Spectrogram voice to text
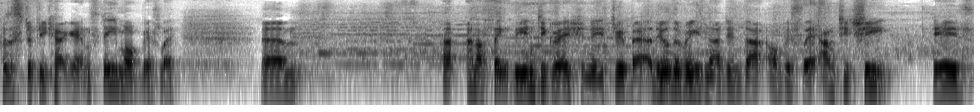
for the stuff you can't get on Steam, obviously. Um, and I think the integration needs to be better. The other reason I did that, obviously, anti-cheat is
